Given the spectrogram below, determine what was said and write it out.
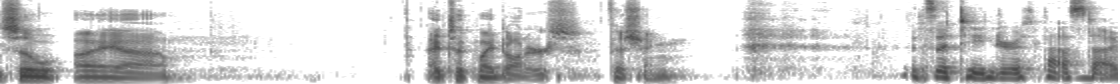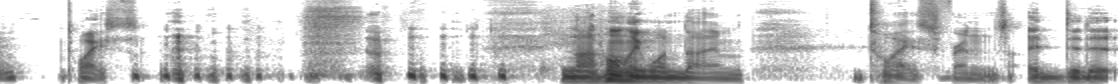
So I uh I took my daughters fishing It's a dangerous pastime. twice. Not only one time, twice, friends. I did it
